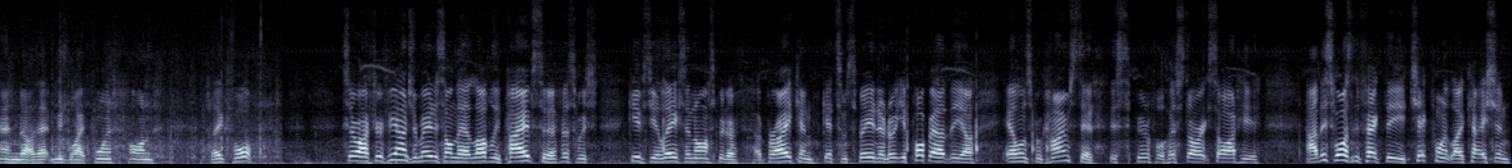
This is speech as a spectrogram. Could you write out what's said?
and uh, that midway point on leg four. So after a few hundred metres on that lovely paved surface, which gives your legs a nice bit of a break and get some speed into it, you pop out the uh, Ellensbrook homestead, this beautiful historic site here. Uh, this was in fact the checkpoint location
